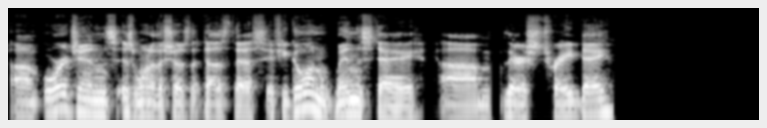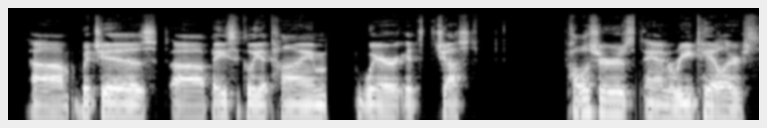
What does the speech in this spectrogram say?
um, Origins is one of the shows that does this. If you go on Wednesday, um, there's Trade Day, um, which is uh, basically a time where it's just publishers and retailers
